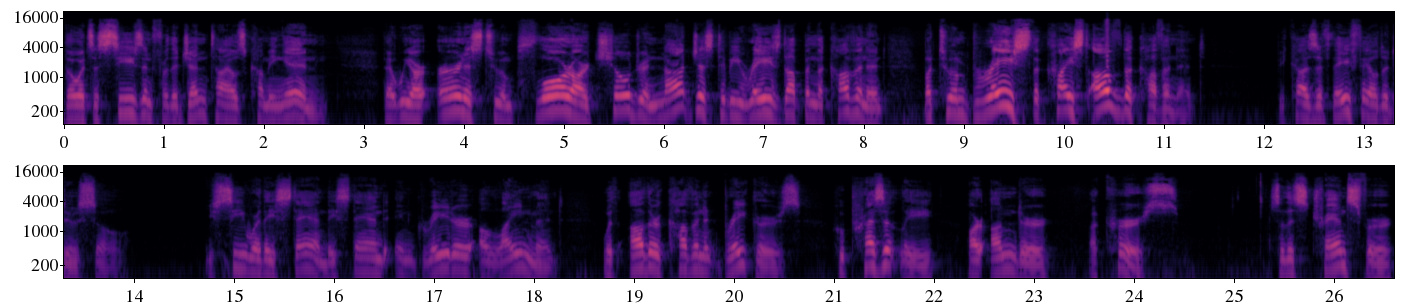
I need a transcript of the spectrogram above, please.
though it's a season for the Gentiles coming in, that we are earnest to implore our children not just to be raised up in the covenant, but to embrace the Christ of the covenant. Because if they fail to do so, you see where they stand. They stand in greater alignment with other covenant breakers who presently are under a curse. So this transfer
